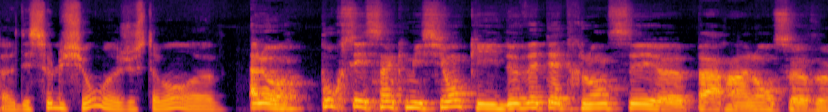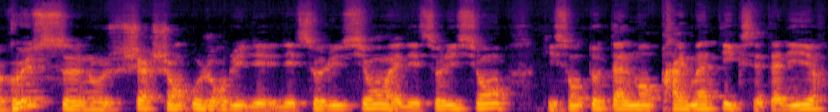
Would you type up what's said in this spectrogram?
des solutions justement alors, pour ces cinq missions qui devaient être lancées par un lanceur russe, nous cherchons aujourd'hui des, solutions et des solutions qui sont totalement pragmatiques, c'est-à-dire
